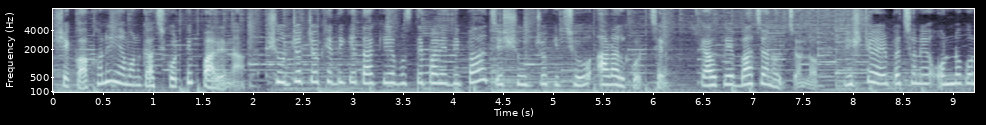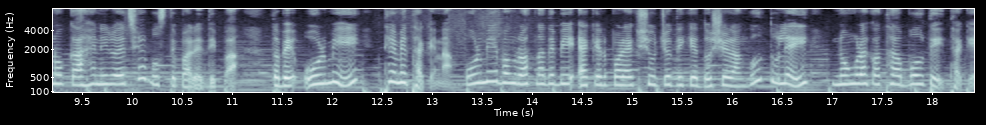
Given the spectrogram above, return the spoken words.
সে কখনোই এমন কাজ করতে পারে না। সূর্যর চোখের দিকে তাকিয়ে বুঝতে পারে দীপা যে সূর্য কিছু আড়াল করছে। কাউকে বাঁচানোর জন্য। নিশ্চয় এর পেছনে অন্য কোনো কাহিনী রয়েছে, বুঝতে পারে দীপা। তবে উর্মি থেমে থাকে না। উর্মি এবং রত্নাদেবী একের পর এক সূর্যর দিকে দোষের আঙ্গুল তুলেই নোংরা কথা বলতেই থাকে।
